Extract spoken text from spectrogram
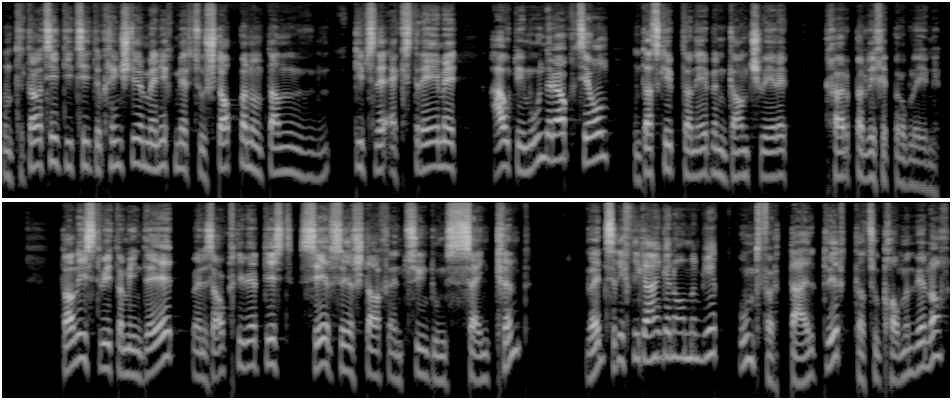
Und dann sind die Zytokinstürme nicht mehr zu stoppen und dann gibt es eine extreme Autoimmunreaktion und das gibt dann eben ganz schwere körperliche Probleme. Dann ist Vitamin D, wenn es aktiviert ist, sehr, sehr stark entzündungssenkend, wenn es richtig eingenommen wird und verteilt wird. Dazu kommen wir noch.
